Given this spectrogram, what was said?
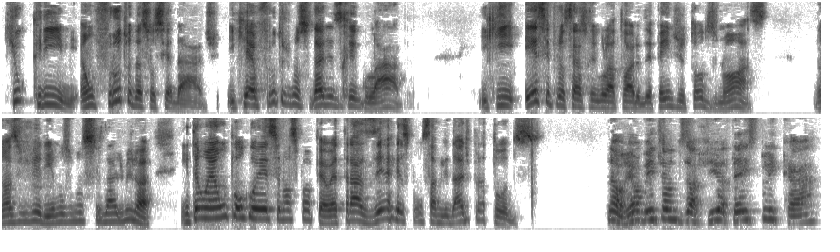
que o crime é um fruto da sociedade e que é fruto de uma sociedade desregulada e que esse processo regulatório depende de todos nós, nós viveríamos uma sociedade melhor. Então é um pouco esse o nosso papel, é trazer a responsabilidade para todos. Não, realmente é um desafio até explicar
